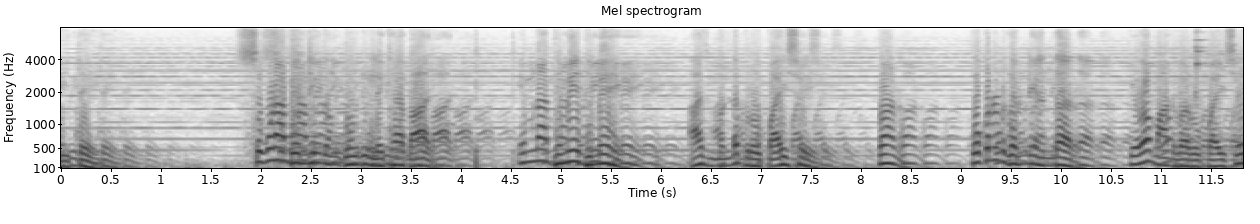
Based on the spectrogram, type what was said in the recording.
રીતે સુગુણાબેનની કંકોત્રી લખ્યા બાદ એમના ધીમે ધીમે આજ મંડપ રોપાય છે. પણ પોકરણગઢની અંદર કેવા માંડવા રોપાય છે?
